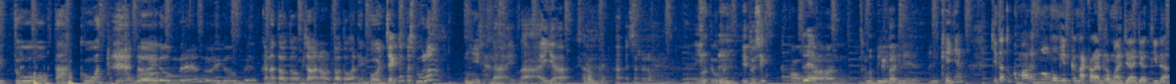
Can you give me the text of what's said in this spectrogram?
itu takut. Ya Allah. gombel wewe gombel. Karena tahu-tahu misalnya tahu-tahu ada yang bonceng kan pas pulang. Iya. Nah bahaya, serem kan nah, serem. Nah itu, itu sih kalau Itu ya, pengalaman lebih, pribadi. lebih kayaknya kita tuh kemarin ngomongin kenakalan remaja aja tidak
